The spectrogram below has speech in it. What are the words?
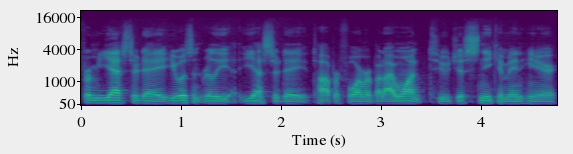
from yesterday. He wasn't really yesterday top performer, but I want to just sneak him in here.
